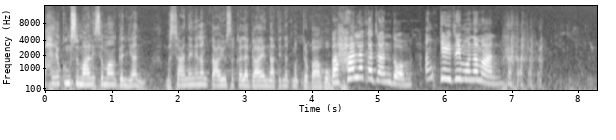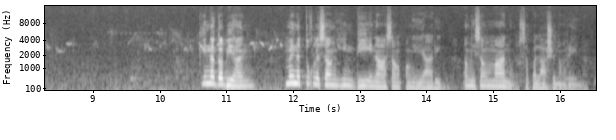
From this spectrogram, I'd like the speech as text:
Ayaw kong sumali sa mga ganyan. Masanay na lang tayo sa kalagayan natin at magtrabaho. Bahala ka dyan, Dom. Ang KJ mo naman. Kinagabihan, may natuklasang hindi inaasang pangyayari ang isang manong sa palasyo ng reyna.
